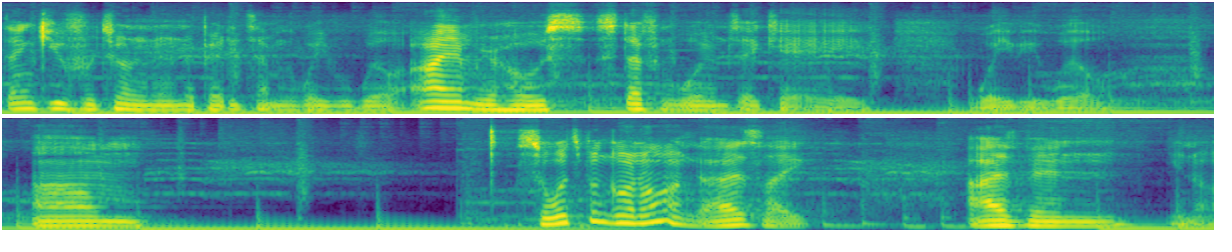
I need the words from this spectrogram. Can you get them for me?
Thank you for tuning in to Petty Time of the Wavy Will. I am your host, Stephen Williams, aka Wavy Will. Um, so what's been going on, guys? Like, I've been, you know,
